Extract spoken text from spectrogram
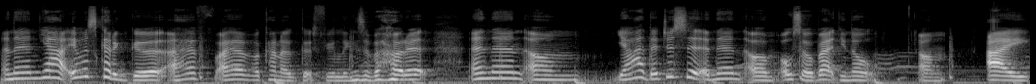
And then yeah it was kind of good. I have i have a kind of good feelings about it. And then um yeah that's just it. And then um also but you know um i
